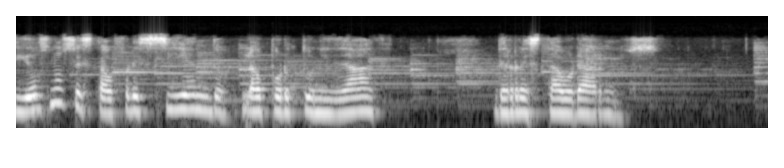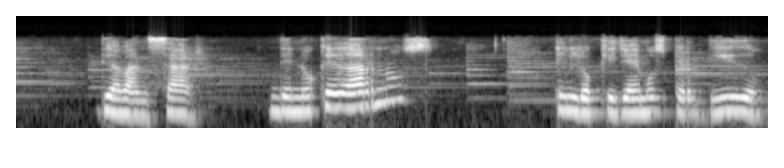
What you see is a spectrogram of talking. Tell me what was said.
Dios nos está ofreciendo la oportunidad de restaurarnos, de avanzar, de no quedarnos en lo que ya hemos perdido,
